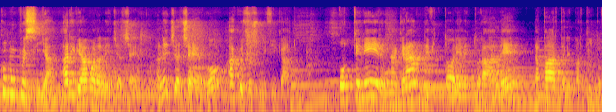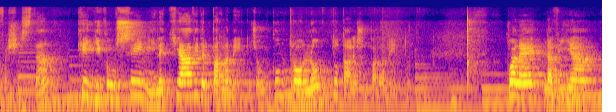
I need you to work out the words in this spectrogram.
Comunque sia, arriviamo alla legge Acerbo. La legge Acerbo ha questo significato, ottenere una grande vittoria elettorale da parte del partito fascista che gli consegni le chiavi del Parlamento, cioè un controllo totale sul Parlamento. Qual è la via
